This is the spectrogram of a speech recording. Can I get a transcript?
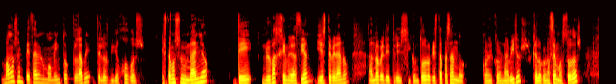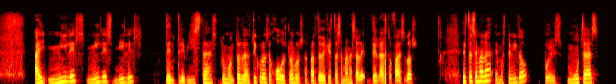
vamos a empezar en un momento clave de los videojuegos. Estamos en un año de nueva generación y este verano, al no haber E3 y con todo lo que está pasando con el coronavirus, que lo conocemos todos, hay miles, miles, miles de entrevistas, de un montón de artículos de juegos nuevos, aparte de que esta semana sale The Last of Us 2. Esta semana hemos tenido pues muchas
